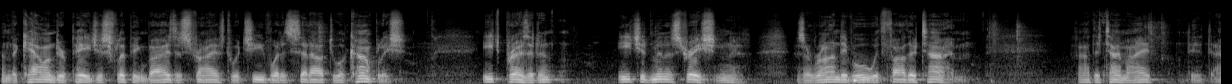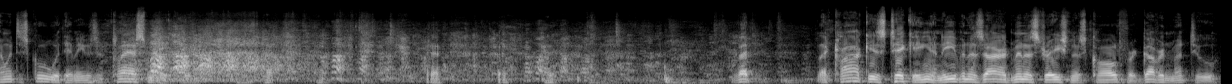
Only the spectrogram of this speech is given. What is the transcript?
and the calendar pages flipping by as it strives to achieve what it set out to accomplish. Each president, each administration is a rendezvous with Father Time. Father Time, I, did, I went to school with him. He was a classmate. but the clock is ticking, and even as our administration has called for government to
